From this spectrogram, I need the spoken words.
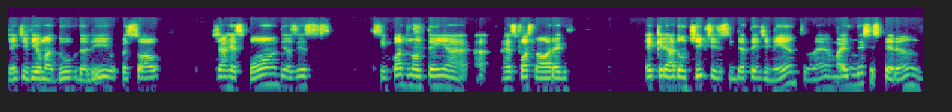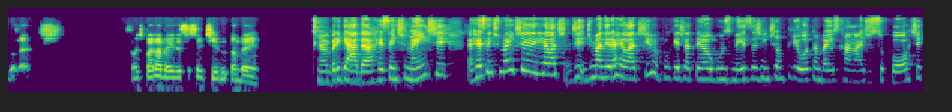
a gente vê uma dúvida ali, o pessoal já responde, às vezes, assim, quando não tem a, a resposta na hora é criado um ticket assim, de atendimento, né? mas não deixa esperando. Né? Então, de parabéns nesse sentido também. Obrigada. Recentemente, recentemente de maneira relativa, porque já tem alguns meses, a gente ampliou também os canais de suporte,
